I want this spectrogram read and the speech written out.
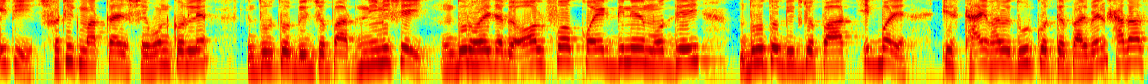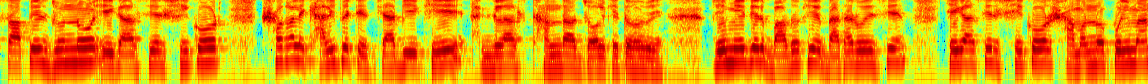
এইটি সঠিক মাত্রায় সেবন করলে দ্রুত বীর্যপাত নিমিষেই দূর হয়ে যাবে। অল্প কয়েকদিনের মধ্যেই দ্রুত বীর্যপাত একবারে স্থায়ীভাবে দূর করতে পারবেন। সাদা স্রাপের জন্য এই গাছের শিকড় সকালে খালি পেটে চাবিয়ে খেয়ে এক গ্লাস ঠান্ডা জল খেতে হবে। যে মেয়েদের বাধকে ব্যথা রয়েছে এই গাছের শিকড় সামান্য পরিমাণ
